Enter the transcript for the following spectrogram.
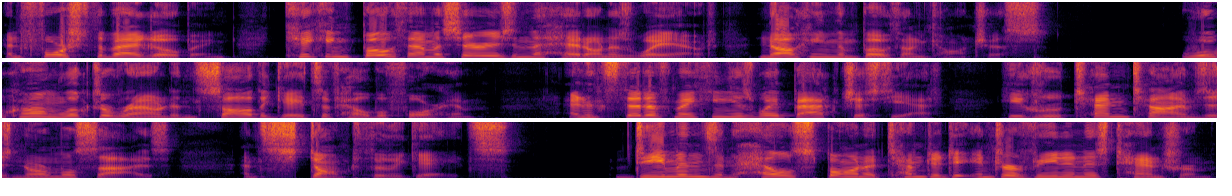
and forced the bag open, kicking both emissaries in the head on his way out, knocking them both unconscious. Wukong looked around and saw the gates of hell before him, and instead of making his way back just yet, he grew ten times his normal size and stomped through the gates. Demons and Hellspawn attempted to intervene in his tantrum,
